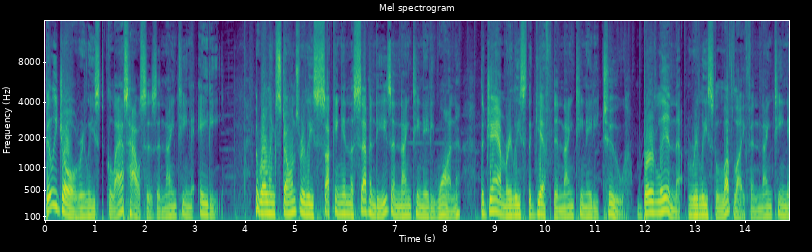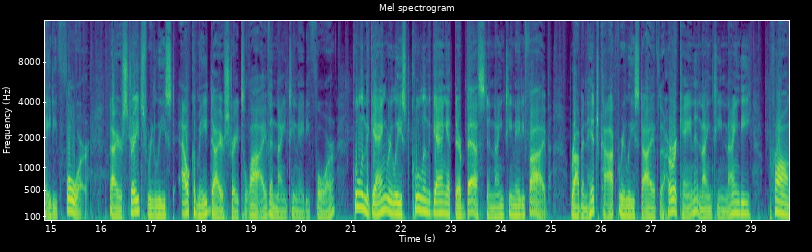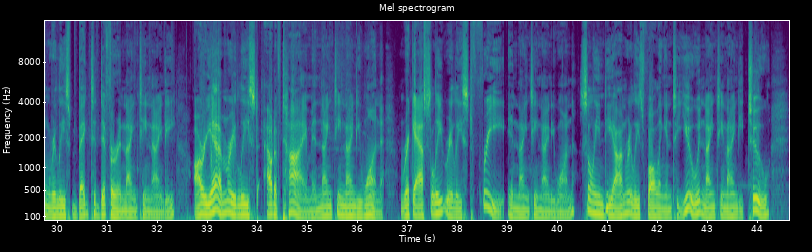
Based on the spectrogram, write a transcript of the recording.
Billy Joel released Glass Houses in 1980. The Rolling Stones released Sucking in the 70s in 1981. The Jam released The Gift in 1982. Berlin released Love Life in 1984. Dire Straits released Alchemy Dire Straits Live in 1984. Kool and the Gang released Kool and the Gang at Their Best in 1985. Robyn Hitchcock released Eye of the Hurricane in 1990. Prong released Beg to Differ in 1990. REM released Out of Time in 1991. Rick Astley released Free in 1991. Celine Dion released Falling Into You in 1992.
